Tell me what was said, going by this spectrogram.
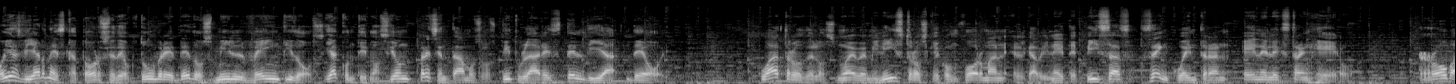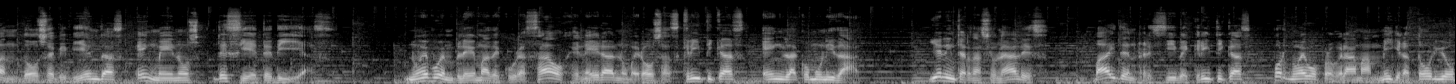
Hoy es viernes 14 de octubre de 2022 y a continuación presentamos los titulares del día de hoy. Cuatro de los nueve ministros que conforman el gabinete Pisas se encuentran en el extranjero. Roban 12 viviendas en menos de 7 días. Nuevo emblema de Curazao genera numerosas críticas en la comunidad. Y en internacionales, Biden recibe críticas por nuevo programa migratorio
